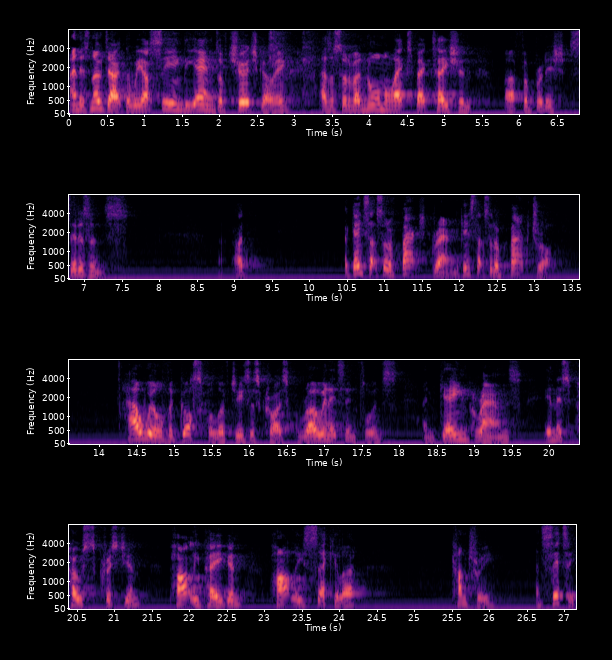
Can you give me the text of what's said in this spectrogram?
And there's no doubt that we are seeing the end of church going as a sort of a normal expectation uh, for British citizens. I, against that sort of background, against that sort of backdrop, how will the gospel of Jesus Christ grow in its influence and gain ground in this post Christian, partly pagan, partly secular country and city?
